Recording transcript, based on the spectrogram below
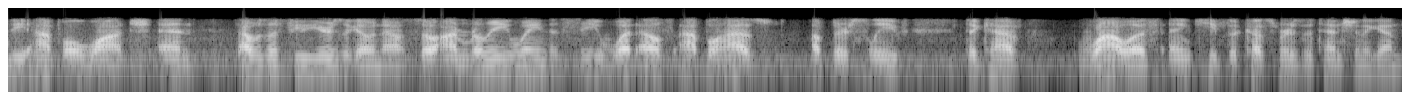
the Apple Watch, and that was a few years ago now. So I'm really waiting to see what else Apple has up their sleeve to of wow us and keep the customer's attention again.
